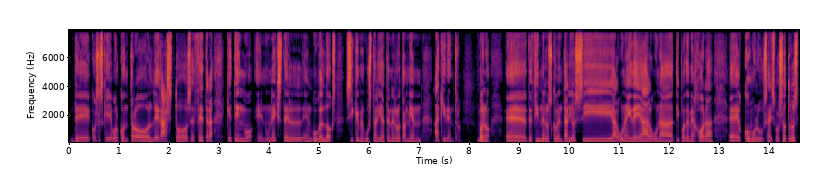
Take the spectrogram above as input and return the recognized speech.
de cosas que llevo el control, de gastos, etcétera, que tengo en un Excel en Google Docs, sí que me gustaría tenerlo también aquí dentro. Bueno, eh, decidme en los comentarios si alguna idea, algún tipo de mejora, eh, cómo lo usáis vosotros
